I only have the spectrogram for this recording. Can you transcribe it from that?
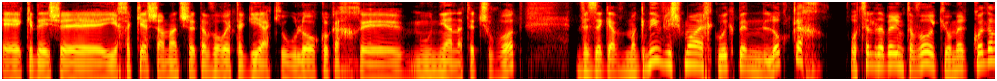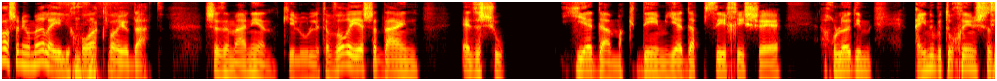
אה, כדי שיחכה שם עד שתבורת תגיע כי הוא לא כל כך אה, מעוניין לתת תשובות. וזה גם מגניב לשמוע איך קוויקבן לא כל כך רוצה לדבר עם תבורי כי הוא אומר כל דבר שאני אומר לה היא לכאורה כבר יודעת שזה מעניין כאילו לתבורי יש עדיין איזשהו ידע מקדים ידע פסיכי שאנחנו לא יודעים היינו בטוחים שזאת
